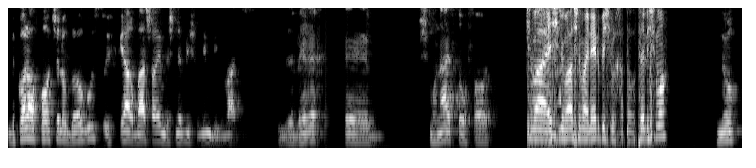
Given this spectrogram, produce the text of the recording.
בכל ההופעות שלו באוגוסט, הוא הפקיע ארבעה שערים ושני בישולים בלבד. זה בערך 18 הופעות. תשמע, יש לי משהו מעניין בשבילך, אתה רוצה לשמוע? נו.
